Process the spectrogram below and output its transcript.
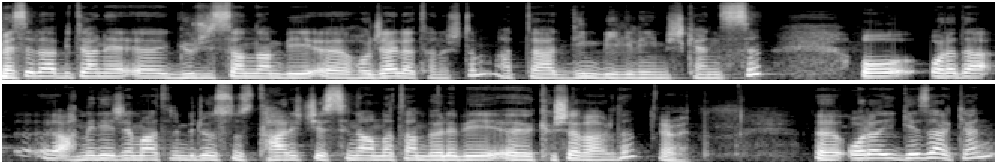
Mesela bir tane e, Gürcistan'dan bir e, hocayla tanıştım. Hatta din bilgiliymiş kendisi. O orada e, Ahmediye cemaatinin biliyorsunuz tarihçesini anlatan böyle bir e, köşe vardı. Evet. E, orayı gezerken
